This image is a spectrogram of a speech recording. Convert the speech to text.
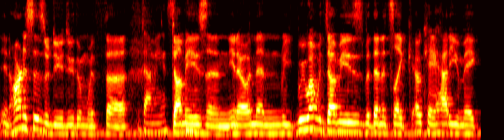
in harnesses, or do you do them with uh, dummies. dummies? And you know, and then we we went with dummies, but then it's like, okay, how do you make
